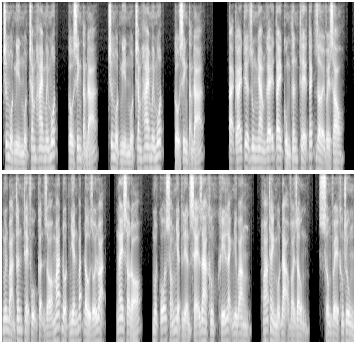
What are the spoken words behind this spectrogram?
Chương 1121, cầu sinh tảng đá, chương 1121, cầu sinh tảng đá. Tại cái kia dung nham gãy tay cùng thân thể tách rời về sau, nguyên bản thân thể phụ cận gió mát đột nhiên bắt đầu rối loạn, ngay sau đó, một cỗ sóng nhiệt liền xé ra không khí lạnh như băng, hóa thành một đạo vòi rồng, xông về không trung.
